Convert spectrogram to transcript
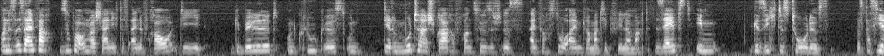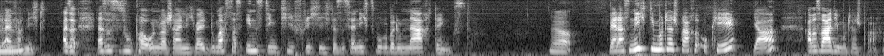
Und es ist einfach super unwahrscheinlich, dass eine Frau, die gebildet und klug ist und deren Muttersprache Französisch ist, einfach so einen Grammatikfehler macht. Selbst im Gesicht des Todes. Das passiert Mhm. einfach nicht. Also, das ist super unwahrscheinlich, weil du machst das instinktiv richtig. Das ist ja nichts, worüber du nachdenkst. Ja. Wäre das nicht die Muttersprache, okay, ja, aber es war die Muttersprache.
